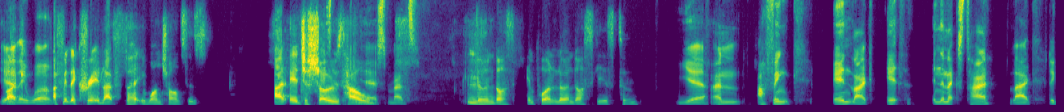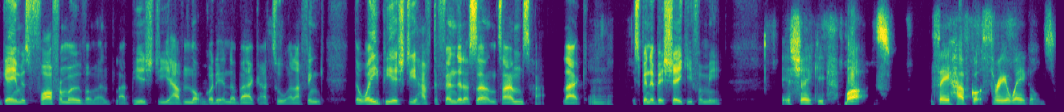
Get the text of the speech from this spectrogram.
Yeah, Like, they were. I think they created like 31 chances. And it just shows how Yeah, it's mad. Lewandowski, important Lewandowski is to him. Yeah, and I think in like it in the next tie, like the game is far from over, man. Like PSG have not got it in the bag at all, and I think the way PSG have defended at certain times, like Mm. it's been a bit shaky for me. It's shaky, but they have got three away goals.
